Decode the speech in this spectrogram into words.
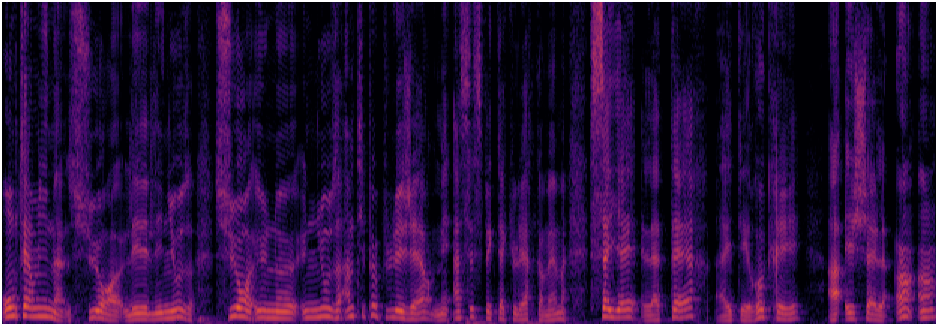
On termine sur les, news, sur une, news un petit peu plus légère, mais assez spectaculaire quand même. Ça y est, la Terre a été recréée à échelle 1-1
